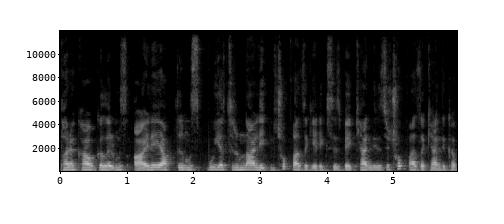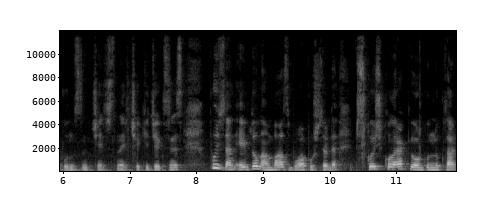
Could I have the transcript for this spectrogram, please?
para kavgalarımız, aile yaptığımız bu yatırımlarla ilgili çok fazla gereksiz ve kendinizi çok fazla kendi kabuğunuzun içerisine çekeceksiniz. Bu yüzden evli olan bazı boğa burçlarında psikolojik olarak yorgunluklar,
